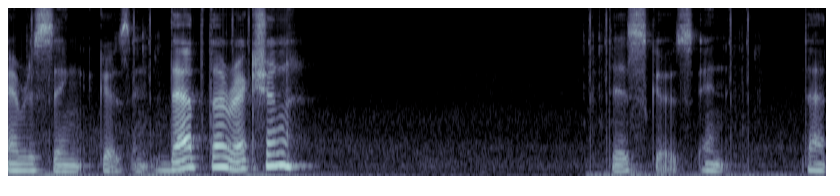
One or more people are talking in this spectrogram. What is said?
everything goes in that direction this goes in that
